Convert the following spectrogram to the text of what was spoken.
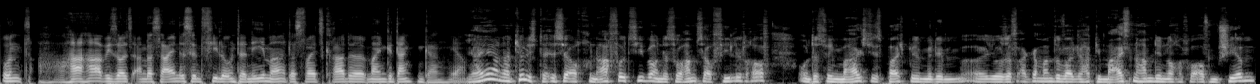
und haha, wie soll es anders sein? Es sind viele Unternehmer. Das war jetzt gerade mein Gedankengang, ja. Ja, ja, natürlich. Der ist ja auch nachvollziehbar und das, so haben es ja auch viele drauf. Und deswegen mag ich dieses Beispiel mit dem äh, Josef Ackermann so, weil der hat die meisten haben den noch so auf dem Schirm.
